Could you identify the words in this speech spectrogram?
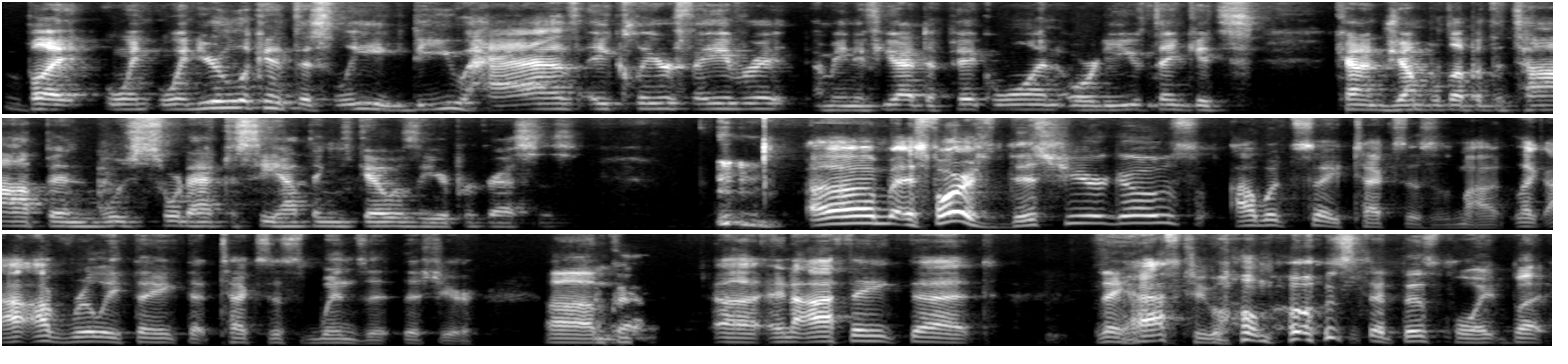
But when when you're looking at this league, do you have a clear favorite? I mean, if you had to pick one, or do you think it's kind of jumbled up at the top, and we'll just sort of have to see how things go as the year progresses? um, as far as this year goes, I would say Texas is my like. I, I really think that Texas wins it this year. Um, okay. uh, and I think that they have to almost at this point, but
